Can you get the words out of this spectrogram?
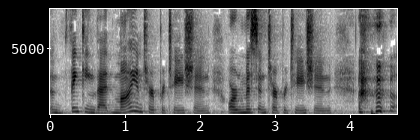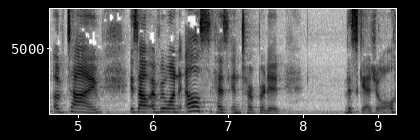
I'm thinking that my interpretation or misinterpretation of time is how everyone else has interpreted the schedule.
